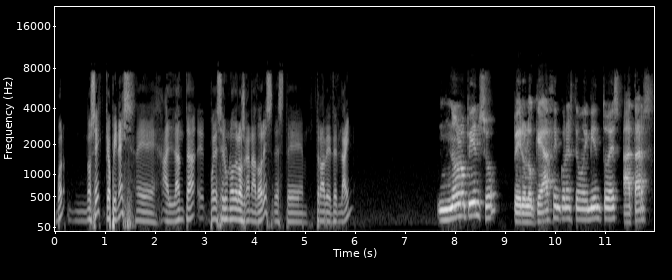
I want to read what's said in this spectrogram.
Bueno, no sé, ¿qué opináis? Eh, ¿Atlanta eh, puede ser uno de los ganadores de este trade deadline? No lo pienso, pero lo que hacen con este movimiento es atarse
